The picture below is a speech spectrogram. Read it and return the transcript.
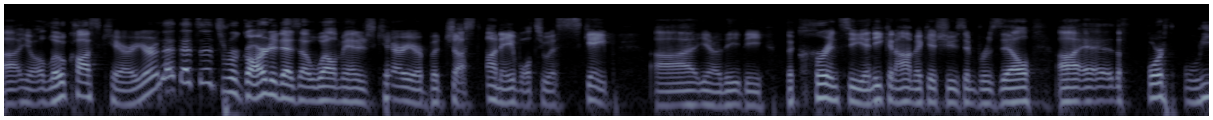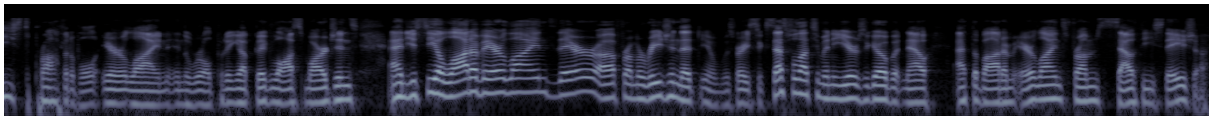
Uh, you know, a low-cost carrier that that's that's regarded as a well-managed carrier, but just unable to escape uh, you know, the the the currency and economic issues in Brazil. Uh, eh, the fourth least profitable airline in the world, putting up big loss margins. And you see a lot of airlines there uh, from a region that you know was very successful not too many years ago, but now at the bottom, airlines from Southeast Asia.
